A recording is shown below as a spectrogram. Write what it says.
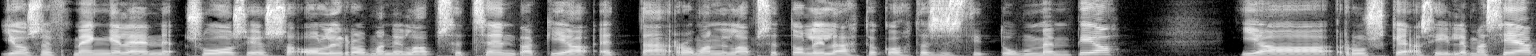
Josef Mengelen suosiossa oli romanilapset sen takia, että romanilapset oli lähtökohtaisesti tummempia ja ruskeasilmäisiä.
